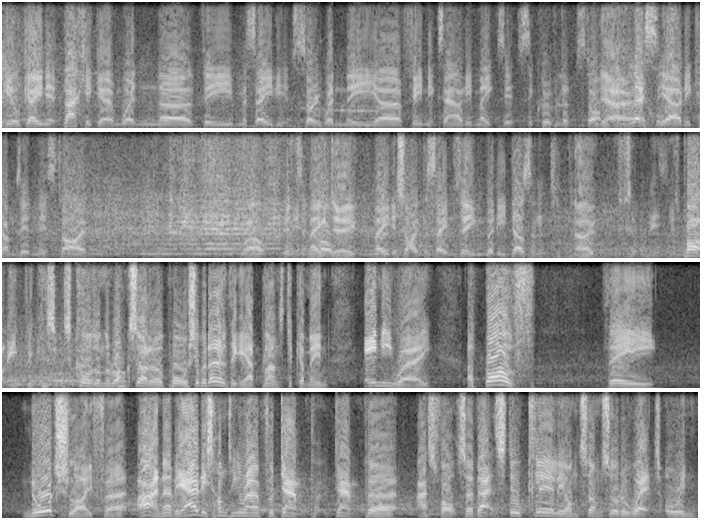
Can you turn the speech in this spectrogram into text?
he'll gain it back again when uh, the Mercedes, sorry, when the uh, Phoenix Audi makes its equivalent stop. Yeah, unless the Audi comes in this time. Well, Vincent may do. May decide the same thing, but he doesn't. No, it was partly because it was called on the wrong side of the Porsche, but I don't think he had plans to come in anyway. Above the Nordschleife. Ah, no, the Audi's hunting around for damp, damp uh, asphalt, so that's still clearly on some sort of wet or in-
